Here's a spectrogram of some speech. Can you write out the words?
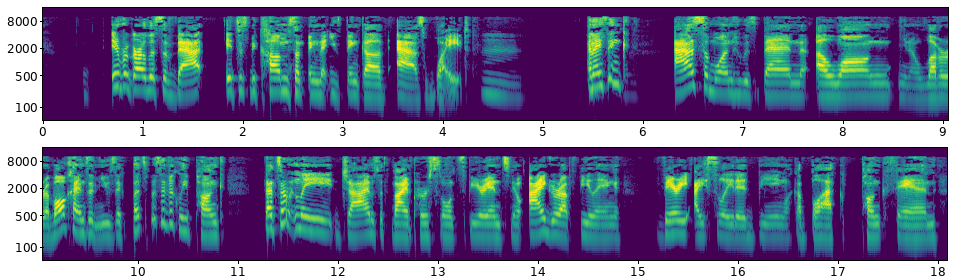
Irregardless of that, it just becomes something that you think of as white. Mm. And I think as someone who has been a long, you know, lover of all kinds of music, but specifically punk, that certainly jives with my personal experience. You know, I grew up feeling very isolated being like a black punk fan,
